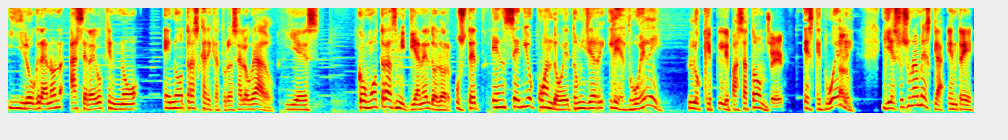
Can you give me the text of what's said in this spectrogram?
y lograron hacer algo que no en otras caricaturas ha logrado y es cómo transmitían el dolor. Usted en serio cuando ve Tom y Jerry le duele lo que le pasa a Tom. Sí es que duele. Y eso es una mezcla entre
